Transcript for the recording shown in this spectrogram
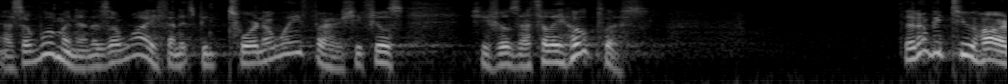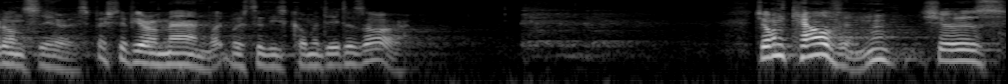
as a woman and as a wife, and it's been torn away for her. She feels, she feels utterly hopeless. So don't be too hard on Sarah, especially if you're a man, like most of these commentators are. John Calvin shows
